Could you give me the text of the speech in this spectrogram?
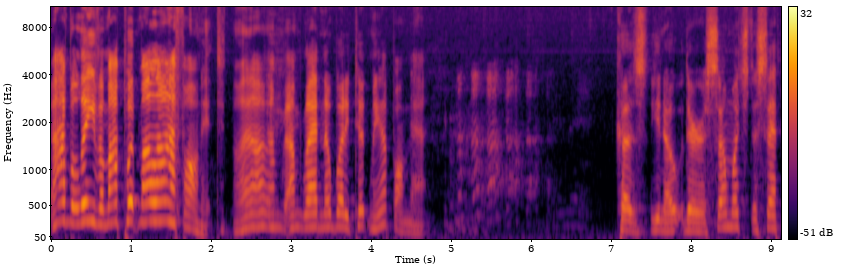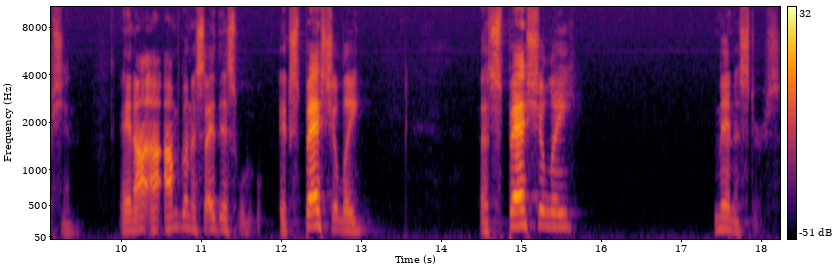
I believe him. I put my life on it. Well, I'm, I'm glad nobody took me up on that. Because, you know, there is so much deception. And I, I, I'm going to say this, especially, especially ministers,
